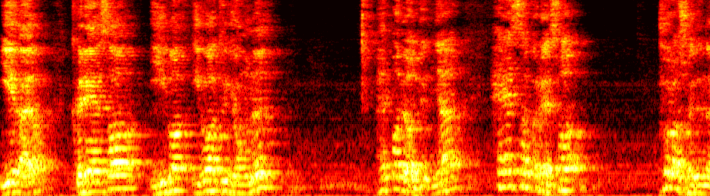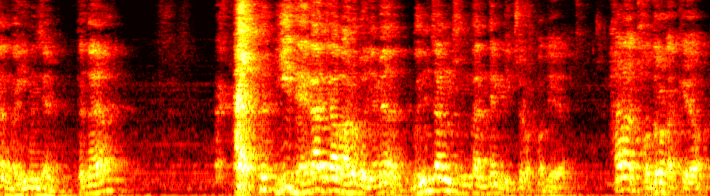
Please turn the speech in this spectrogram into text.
이해가요? 그래서 이거 이거 같은 경우는 해법이 어디 있냐? 해석을 해서 풀어줘야 된다는 거야 이 문제는. 됐나요? 이 네 가지가 바로 뭐냐면 문장 중간된 밑줄어법이에요. 하나 더 들어갈게요.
